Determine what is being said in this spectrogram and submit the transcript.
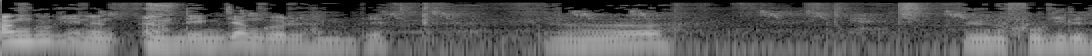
한국에는 냉장고를 하는데 어, 여기는 고기를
